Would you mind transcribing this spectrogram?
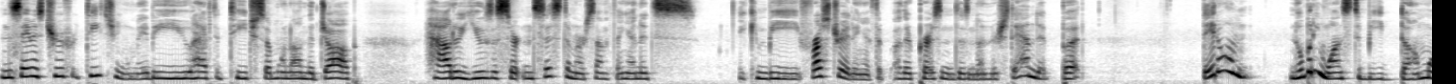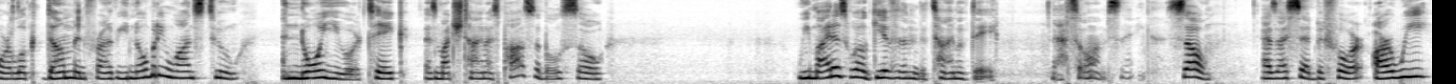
And the same is true for teaching. Maybe you have to teach someone on the job how to use a certain system or something and it's it can be frustrating if the other person doesn't understand it, but they don't nobody wants to be dumb or look dumb in front of you. Nobody wants to annoy you or take as much time as possible. So we might as well give them the time of day. That's all I'm saying. So, as I said before, are we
